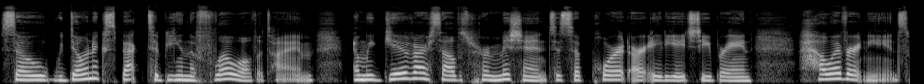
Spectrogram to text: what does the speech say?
So we don't expect to be in the flow all the time, and we give ourselves permission to support our ADHD brain however it needs,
